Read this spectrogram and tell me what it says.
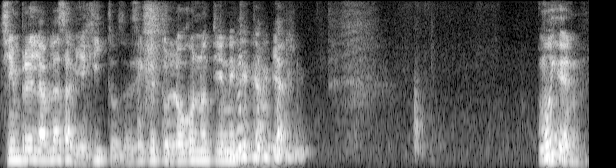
Siempre le hablas a viejitos, así que tu logo no tiene que cambiar. Muy bien.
